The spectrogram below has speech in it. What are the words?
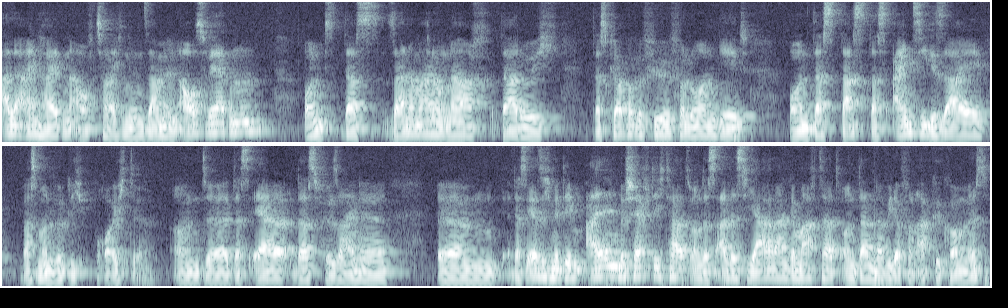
alle Einheiten aufzeichnen, sammeln, auswerten und dass seiner Meinung nach dadurch das Körpergefühl verloren geht und dass das das Einzige sei, was man wirklich bräuchte. Und äh, dass er das für seine ähm, dass er sich mit dem allen beschäftigt hat und das alles jahrelang gemacht hat und dann da wieder von abgekommen ist.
